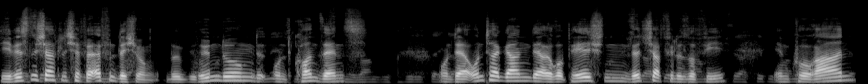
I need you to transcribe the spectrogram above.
die wissenschaftliche Veröffentlichung, Begründung und Konsens und der Untergang der europäischen Wirtschaftsphilosophie im Koran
